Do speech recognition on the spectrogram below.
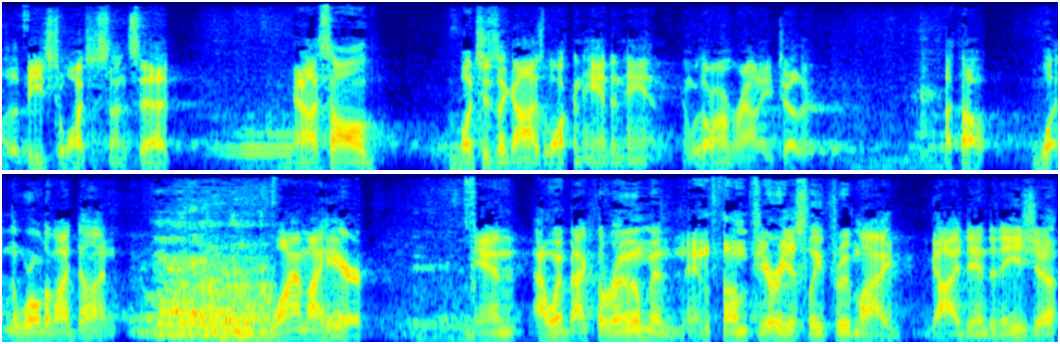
the beach to watch the sunset, and I saw bunches of guys walking hand in hand and with their arm around each other. I thought, what in the world have I done? Why am I here? And I went back to the room and, and thumbed furiously through my guide to Indonesia,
